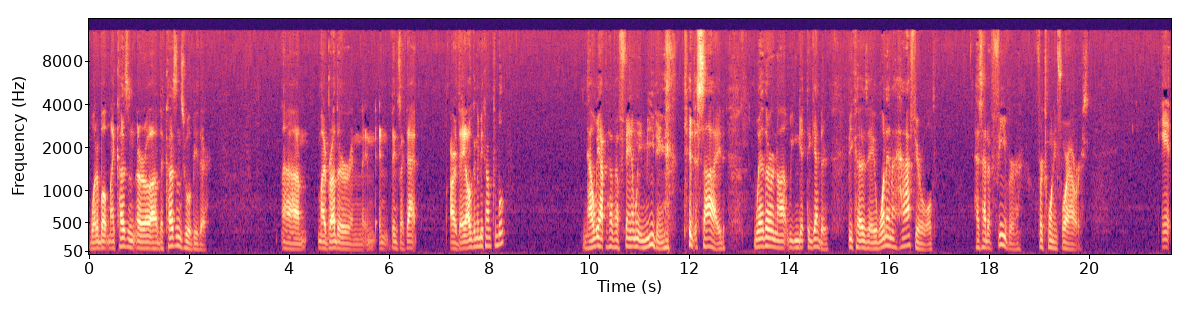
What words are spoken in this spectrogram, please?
What about my cousin or uh, the cousins who will be there? Um, my brother and, and, and things like that. Are they all going to be comfortable? Now we have to have a family meeting to decide whether or not we can get together because a one and a half year old has had a fever for 24 hours. At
